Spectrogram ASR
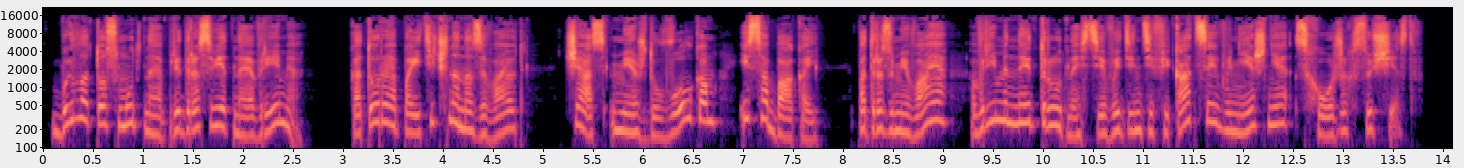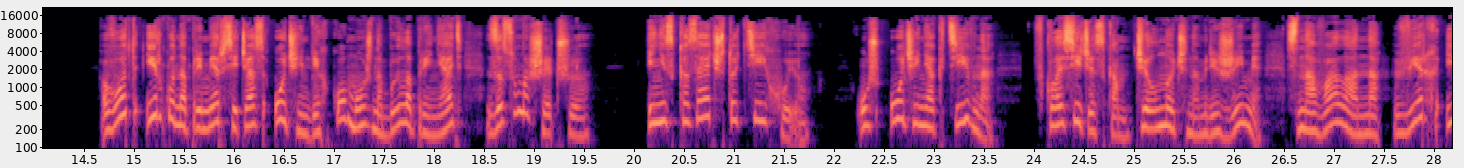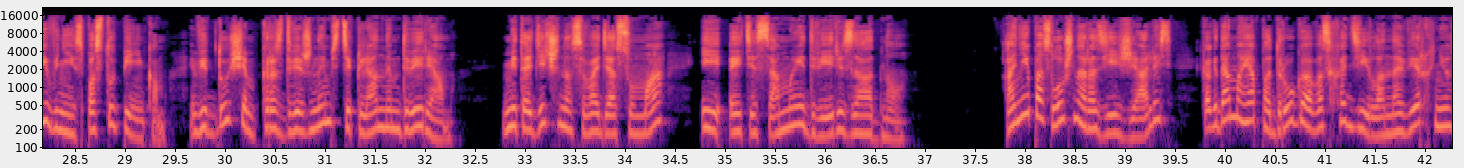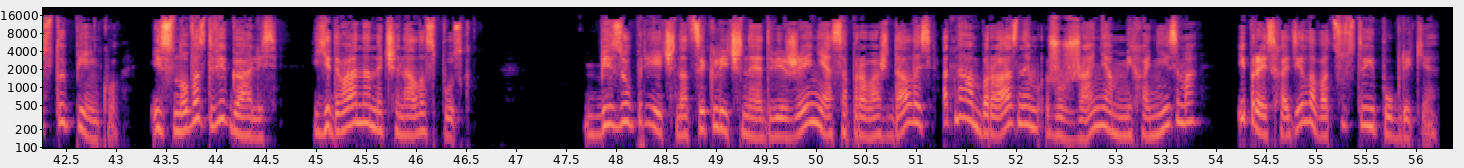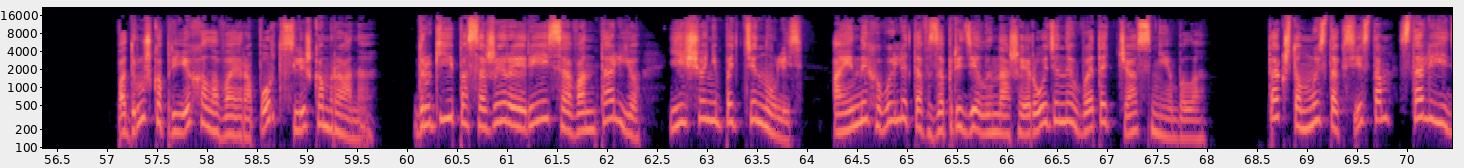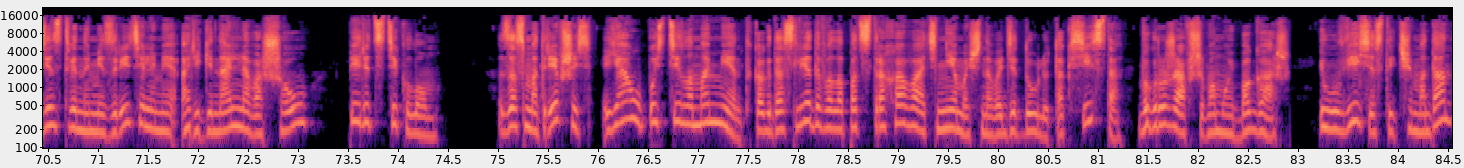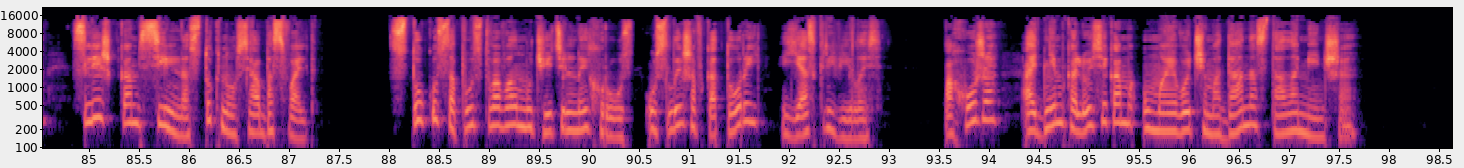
Было то смутное предрассветное время, которое поэтично называют «час между волком и собакой», подразумевая временные трудности в идентификации внешне схожих существ. Вот Ирку, например, сейчас очень легко можно было принять за сумасшедшую. И не сказать, что тихую. Уж очень активно, в классическом челночном режиме, сновала она вверх и вниз по ступенькам, ведущим к раздвижным стеклянным дверям, методично сводя с ума и эти самые двери заодно. Они послушно разъезжались, когда моя подруга восходила на верхнюю ступеньку и снова сдвигались, едва она начинала спуск. Безупречно цикличное движение сопровождалось однообразным жужжанием механизма и происходило в отсутствии публики. Подружка приехала в аэропорт слишком рано. Другие пассажиры рейса в Анталью еще не подтянулись, а иных вылетов за пределы нашей родины в этот час не было. Так что мы с таксистом стали единственными зрителями оригинального шоу перед стеклом. Засмотревшись, я упустила момент, когда следовало подстраховать немощного дедулю-таксиста, выгружавшего мой багаж, и увесистый чемодан слишком сильно стукнулся об асфальт. Стуку сопутствовал мучительный хруст, услышав который, я скривилась. Похоже, одним колесиком у моего чемодана стало меньше.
